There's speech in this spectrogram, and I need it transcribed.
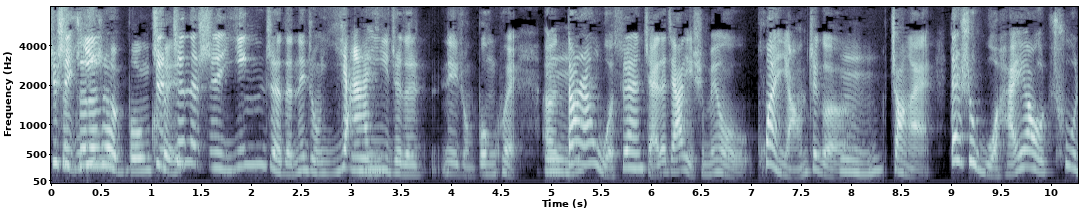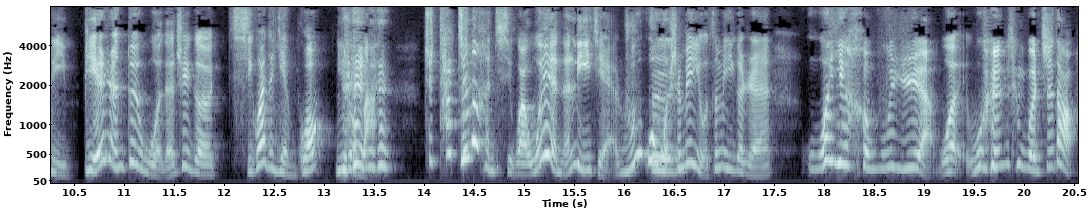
就 是真的是很崩溃，这真的是阴着的那种压抑着的那种崩溃。呃，当然我虽然宅在家里是没有换阳这个障碍，但是我还要处理别人对我的这个奇怪的眼光，你懂吧？就他真的很奇怪，我也能理解。如果我身边有这么一个人，我也很无语，我我我知道，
